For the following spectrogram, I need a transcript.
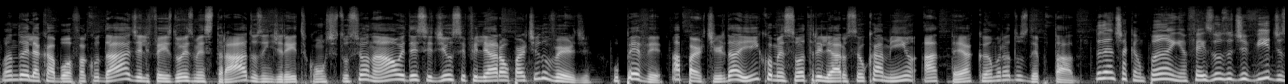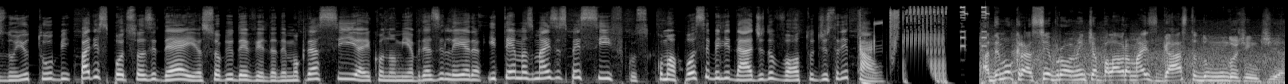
Quando ele acabou a faculdade, ele fez dois mestrados em Direito Constitucional e decidiu se filiar ao Partido Verde, o PV. A partir daí, começou a trilhar o seu caminho até a Câmara dos Deputados. Durante a campanha, fez uso de vídeos no YouTube para expor suas ideias sobre o dever da democracia, a economia brasileira e temas mais específicos, como a possibilidade do voto distrital. A democracia é provavelmente a palavra mais gasta do mundo hoje em dia.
